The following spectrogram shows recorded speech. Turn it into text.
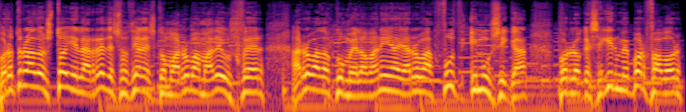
Por otro lado, estoy en las redes sociales como arroba Amadeusfer, arroba documelomanía y arroba food y música, por lo que seguirme por favor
